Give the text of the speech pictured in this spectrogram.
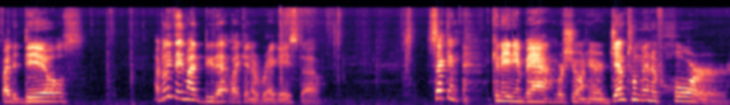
by the Dils. I believe they might do that like in a reggae style. Second Canadian band we're showing here, Gentlemen of Horror.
